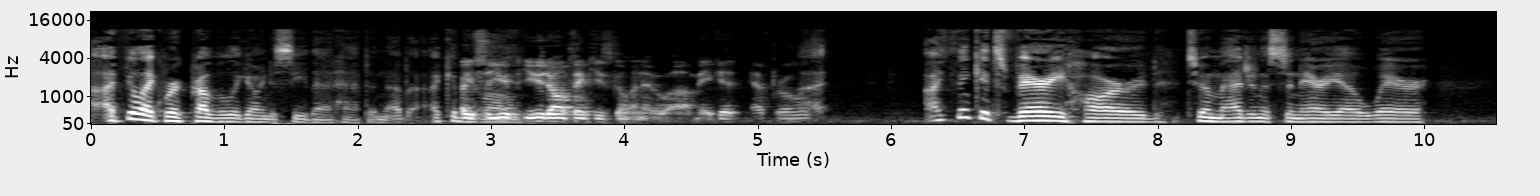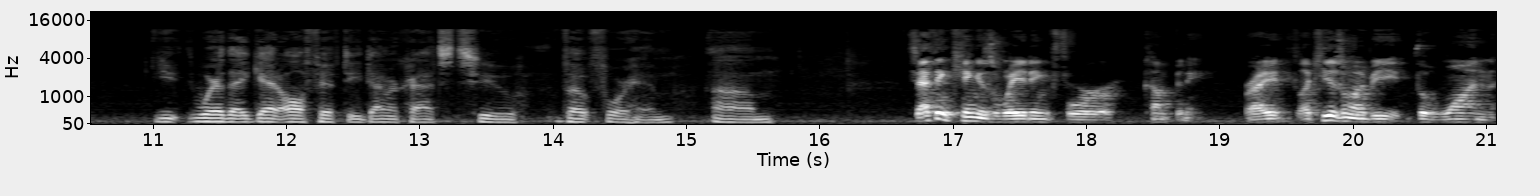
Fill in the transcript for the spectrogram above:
I feel like we're probably going to see that happen. I, I could be so wrong. You, you don't think he's going to uh, make it after all? this? I think it's very hard to imagine a scenario where you, where they get all 50 Democrats to vote for him. Um, See, I think King is waiting for company, right? Like he doesn't want to be the one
